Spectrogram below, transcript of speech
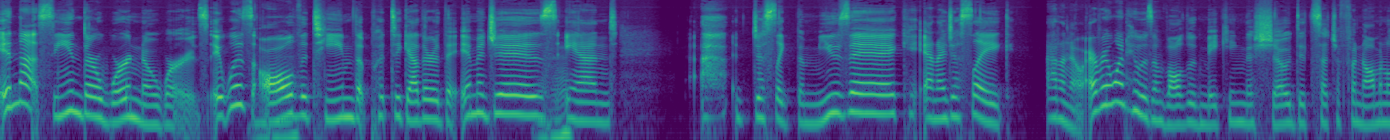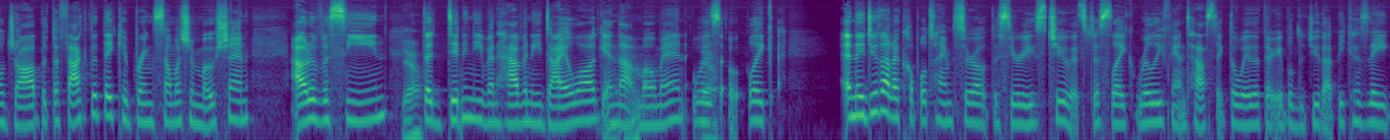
in that scene, there were no words. It was all the team that put together the images and ah, just like the music. And I just like, I don't know, everyone who was involved with making this show did such a phenomenal job. But the fact that they could bring so much emotion out of a scene Yeah. that didn't even have any dialogue in that moment was uh, like and they do that a couple times throughout the series too it's just like really fantastic the way that they're able to do that because they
